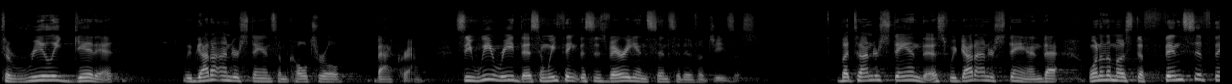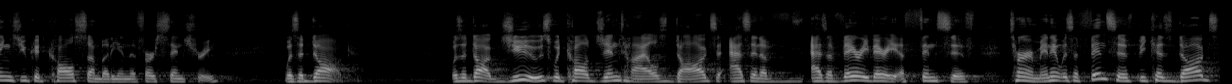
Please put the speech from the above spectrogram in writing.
to really get it, we've got to understand some cultural background. See, we read this and we think this is very insensitive of Jesus. But to understand this, we've got to understand that one of the most offensive things you could call somebody in the first century was a dog. Was a dog. Jews would call Gentiles dogs as, an, as a very, very offensive term. And it was offensive because dogs,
